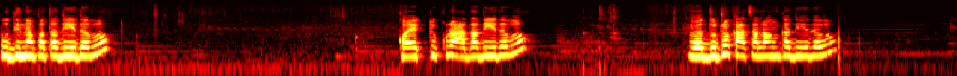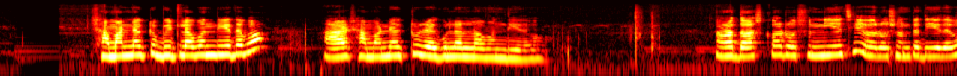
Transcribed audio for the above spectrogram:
পুদিনা পাতা দিয়ে দেব। কয়েক টুকরো আদা দিয়ে দেবো। এবার দুটো কাঁচা লঙ্কা দিয়ে দেব। সামান্য একটু বিট লবণ দিয়ে দেব আর সামান্য একটু রেগুলার লবণ দিয়ে দেব। আমরা দশ কর রসুন নিয়েছি, এবার রসুনটা দিয়ে দেব।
